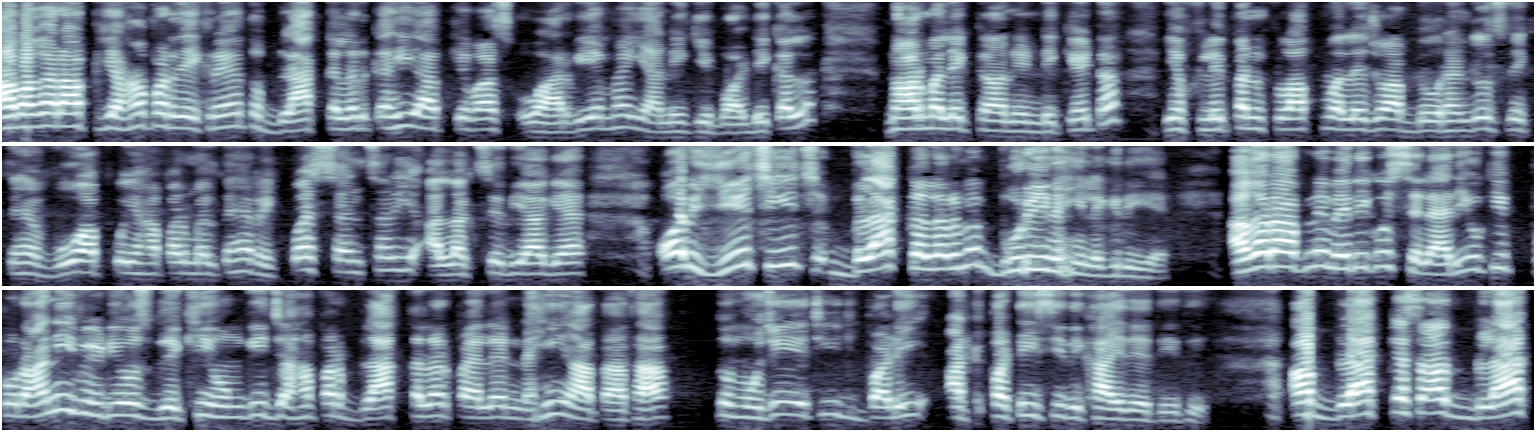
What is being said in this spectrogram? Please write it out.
अब अगर आप यहाँ पर देख रहे हैं तो ब्लैक कलर का ही आपके पास ओआरवीएम है, यानी कि बॉडी कलर, नॉर्मल एक टर्न इंडिकेटर। ये फ्लिप एंड फ्लॉप वाले जो आप डोर हैंडल्स देखते हैं, वो आपको यहाँ पर मिलते हैं। रिक्वेस्ट सेंसर ये अलग से दिया गया है। और ये चीज़ ब्लैक कलर में बुरी नहीं लग रही है। अगर आपने मेरी कोई सिलेरियो की पुरानी वीडियोस देखी होंगी, जहाँ पर ब्लैक कलर पहले नहीं आता था तो मुझे ये चीज़ बड़ी अटपटी सी दिखाई देती थी। अब ब्लैक के साथ ब्लैक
